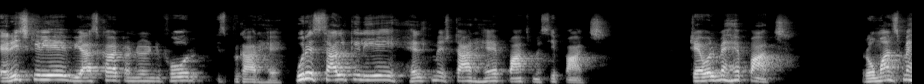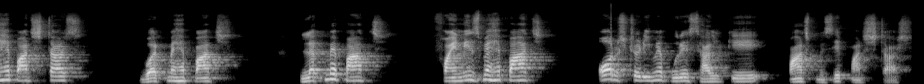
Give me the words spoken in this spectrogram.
एरिज के लिए व्यास का 2024 इस प्रकार है। पूरे साल के लिए हेल्थ में स्टार है पाँच में से पाँच। ट्रेवल में है पाँच। रोमांस में है पाँच स्टार्स वर्क में है पाँच। लक में पाँच फाइनेंस में है पाँच और स्टडी में पूरे साल के पाँच में से पाँच स्टार्स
